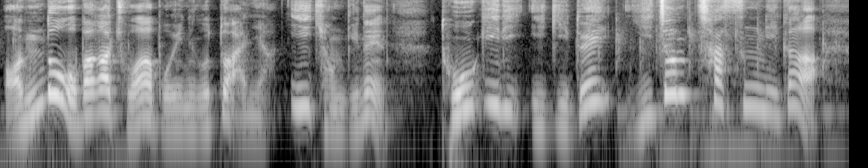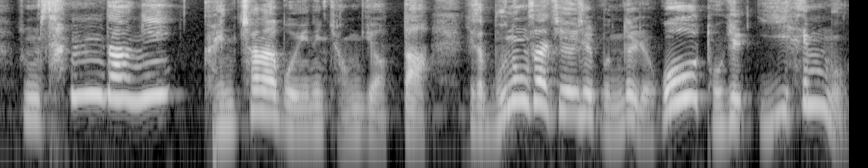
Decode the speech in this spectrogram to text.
언더 오바가 좋아 보이는 것도 아니야. 이 경기는 독일이 이기되 2점차 승리가 좀 상당히 괜찮아 보이는 경기였다. 그래서 무농사 지으실 분들 요거 독일 이햄무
